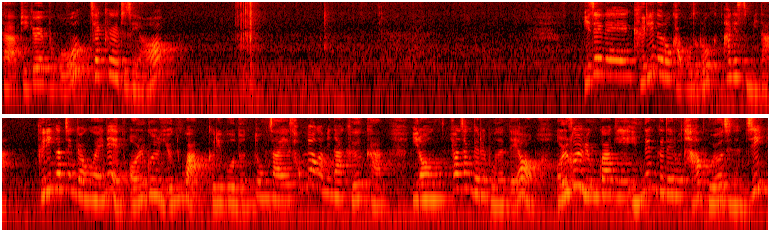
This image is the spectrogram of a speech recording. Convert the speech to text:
자, 비교해보고 체크해주세요. 이제는 그린으로 가보도록 하겠습니다. 그린 같은 경우에는 얼굴 윤곽 그리고 눈동자의 선명함이나 그윽함 이런 현상들을 보는데요. 얼굴 윤곽이 있는 그대로 다 보여지는지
